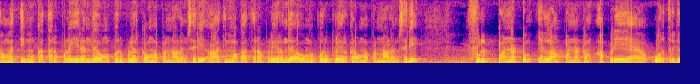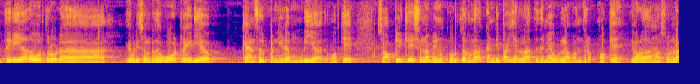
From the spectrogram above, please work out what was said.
அவங்க திமுக தரப்பில் இருந்து அவங்க பொறுப்பில் இருக்கவங்க பண்ணாலும் சரி அதிமுக தரப்பில் இருந்து அவங்க பொறுப்பில் இருக்கிறவங்க பண்ணாலும் சரி ஃபுல் பண்ணட்டும் எல்லாம் பண்ணட்டும். அப்படி ஒருத்தருக்கு தெரியாத ஒருத்தரோட எப்படி சொல்கிறது ஓட்டர் ஐடியை கேன்சல் பண்ணிட முடியாது ஓகே ஸோ அப்ளிகேஷன் அப்படின்னு கொடுத்துருந்தா கண்டிப்பாக எல்லாத்துக்குமே உள்ளே வந்துடும் ஓகே இவ்வளோ தான் நான் சொல்ல.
